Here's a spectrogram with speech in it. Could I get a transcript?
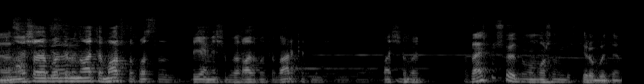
Ну, якщо я буду домінувати морф, то просто приємніше буде грати проти верки, тому що ну, то важче бити. Знаєш, про що я думаю, можна на бісті робити?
